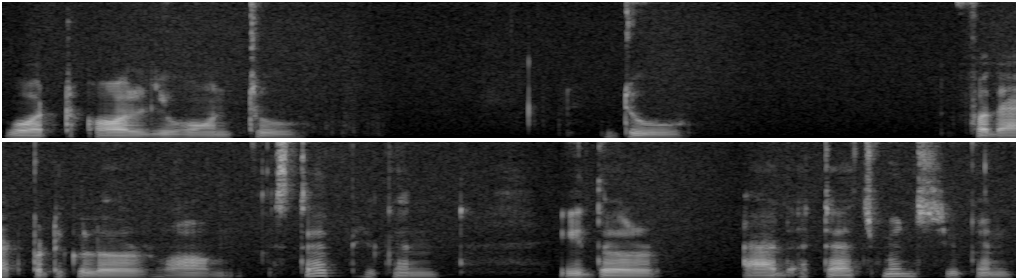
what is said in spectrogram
what all you want to do for that particular um, step you can either add attachments you can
